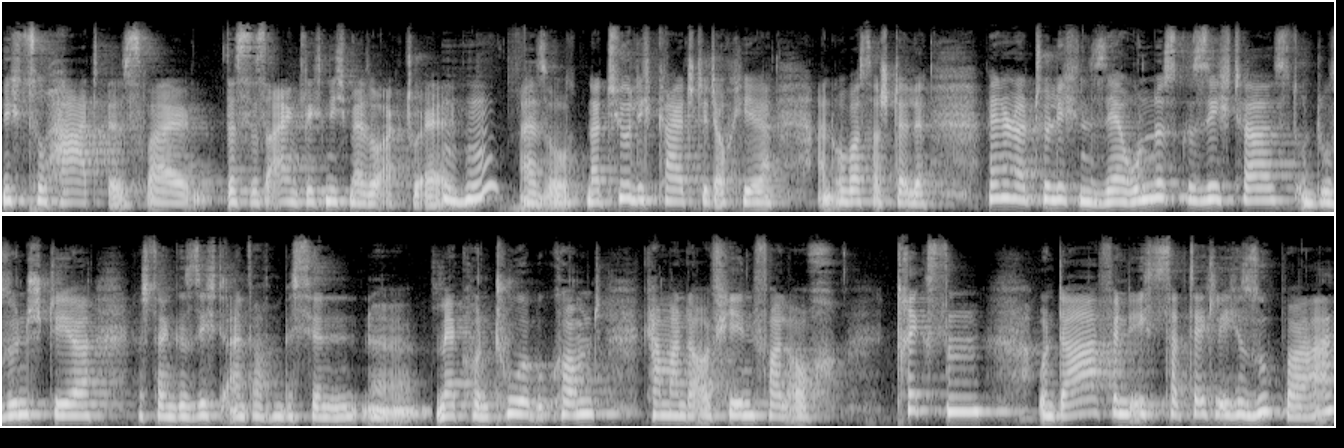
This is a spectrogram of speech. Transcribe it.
nicht zu hart ist, weil das ist eigentlich nicht mehr so aktuell. Mhm. Also Natürlichkeit steht auch hier an oberster Stelle. Wenn du natürlich ein sehr rundes Gesicht hast und du wünschst dir, dass dein Gesicht einfach ein bisschen äh, mehr Kontur bekommt, kann man da auf jeden Fall auch tricksen. Und da finde ich es tatsächlich super,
